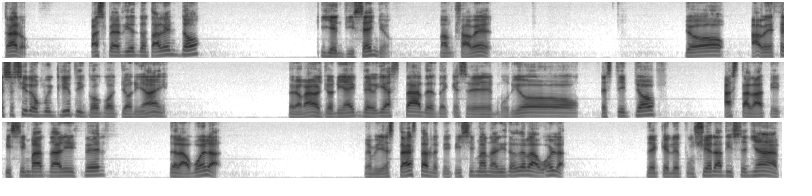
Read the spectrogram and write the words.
claro, vas perdiendo talento y en diseño. Vamos a ver. Yo a veces he sido muy crítico con Johnny Ive. Pero claro, Johnny Ive debía estar desde que se murió Steve Jobs hasta las pipísimas narices de la abuela. Debería estar hasta las pipísimas narices de la abuela. De que le pusiera a diseñar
